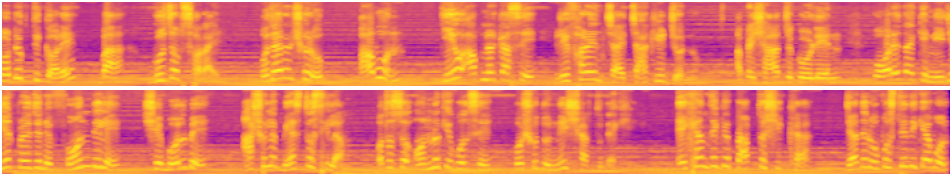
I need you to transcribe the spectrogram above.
কটুক্তি করে বা গুজব ছড়ায়। উদাহরণস্বরূপ, ভাবুন, কেউ আপনার কাছে রেফারেন্স চায় চাকরির জন্য। আপনি সাহায্য করলেন, পরে তাকে নিজের প্রয়োজনে ফোন দিলে সে বলবে, আসলে ব্যস্ত ছিলাম, অথচ অন্যকে বলছে ও শুধু নিঃস্বার্থ দেখে। এখান থেকে প্রাপ্ত শিক্ষা, যাদের উপস্থিতি কেবল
